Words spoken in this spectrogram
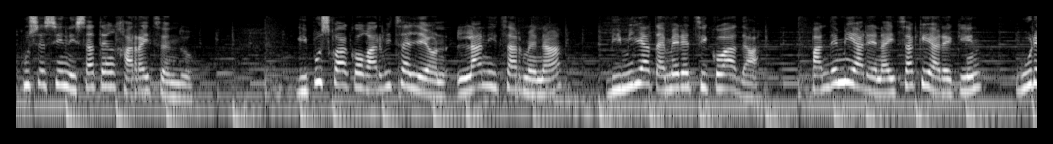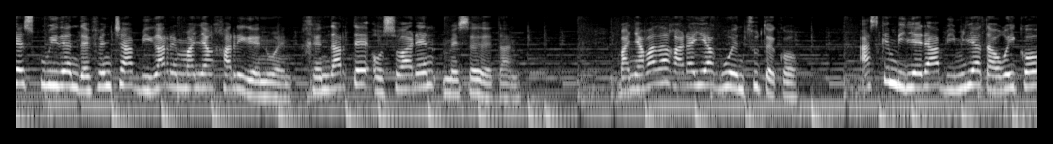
ikusezin izaten jarraitzen du. Gipuzkoako garbitzaileon lan hitzarmena 2019koa da. Pandemiaren aitzakiarekin gure eskubiden defentsa bigarren mailan jarri genuen, jendarte osoaren mesedetan. Baina bada garaia gu entzuteko. Azken bilera 2008ko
